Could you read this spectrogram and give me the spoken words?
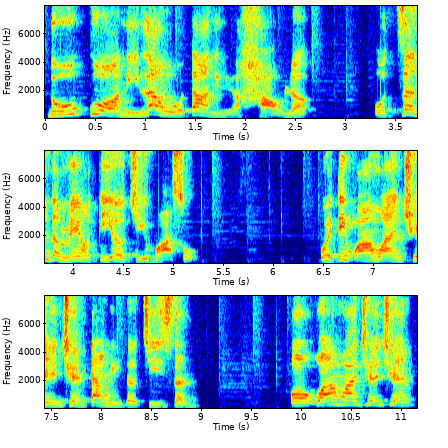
如果你让我大女儿好了，我真的没有第二句话说，我一定完完全全当你的机身，我完完全全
